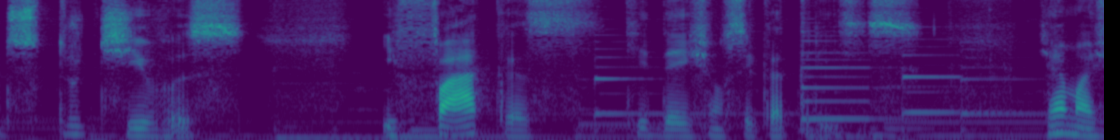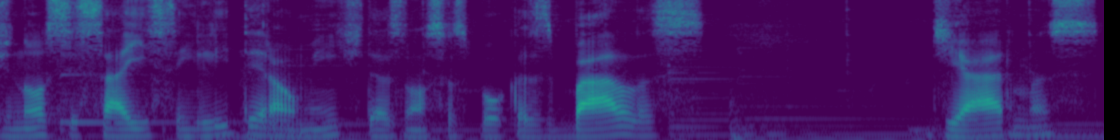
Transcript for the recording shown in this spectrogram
destrutivas e facas que deixam cicatrizes. Já imaginou se saíssem literalmente das nossas bocas balas de armas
